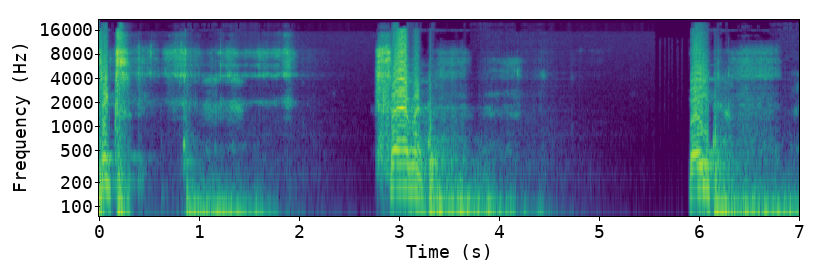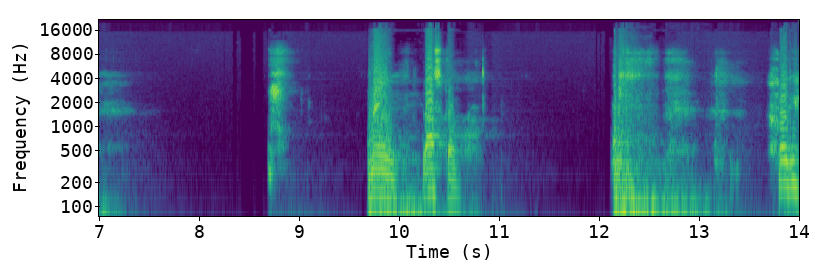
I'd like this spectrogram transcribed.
six, seven, eight, nine. Last one. Okay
